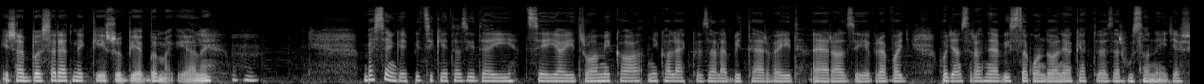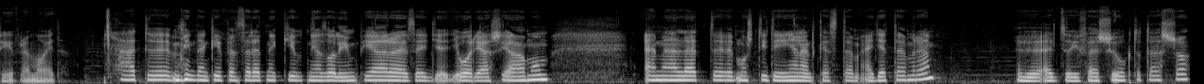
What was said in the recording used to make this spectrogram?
és ebből szeretnék későbbiekben megélni. Uh-huh. Beszéljünk egy picikét az idei céljaidról, mik a, mik a legközelebbi terveid erre az évre, vagy hogyan szeretnél visszagondolni a 2024-es évre majd? Hát mindenképpen szeretnék kijutni az olimpiára, ez egy, egy óriási álmom. Emellett most idén jelentkeztem egyetemre, edzői felsőoktatásra,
